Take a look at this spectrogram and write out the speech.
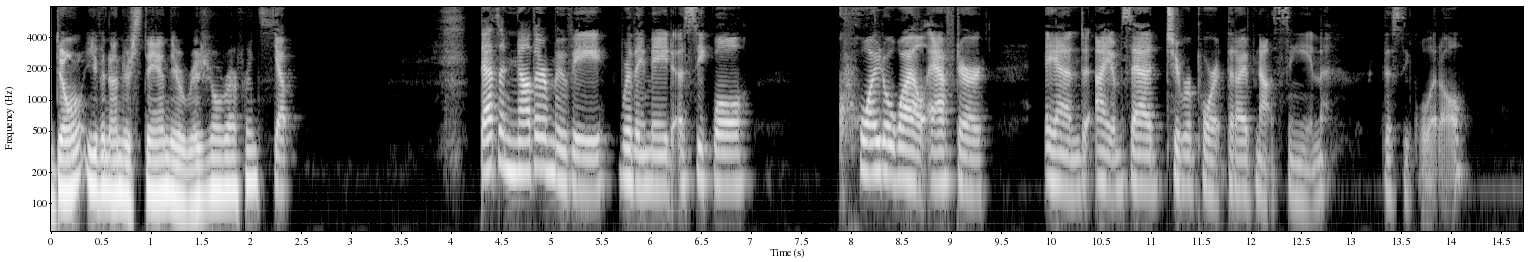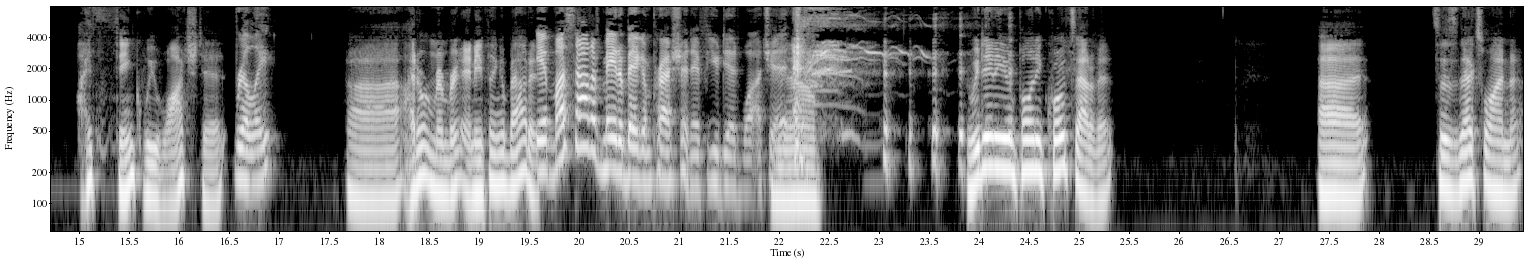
don't even understand the original reference. Yep. That's another movie where they made a sequel quite a while after, and I am sad to report that I've not seen the sequel at all. I think we watched it. Really? Uh, I don't remember anything about it. It must not have made a big impression if you did watch it. No. we didn't even pull any quotes out of it. Uh, so this next one,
